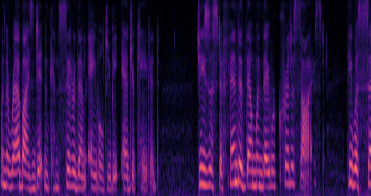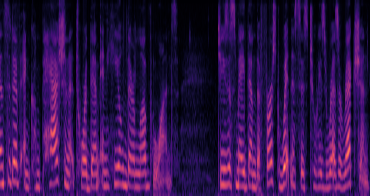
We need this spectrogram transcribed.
when the rabbis didn't consider them able to be educated. Jesus defended them when they were criticized. He was sensitive and compassionate toward them and healed their loved ones. Jesus made them the first witnesses to his resurrection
